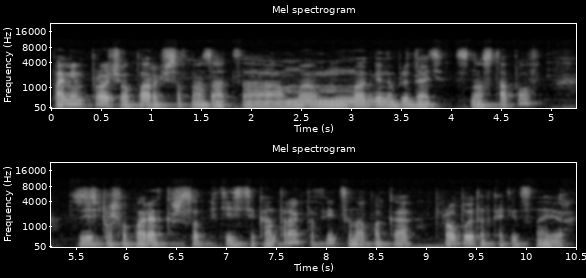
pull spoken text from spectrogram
Помимо прочего, пару часов назад э, мы могли наблюдать снос стопов. Здесь прошло порядка 650 контрактов и цена пока пробует откатиться наверх.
